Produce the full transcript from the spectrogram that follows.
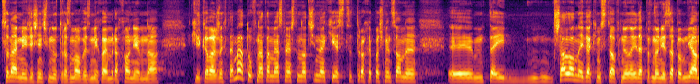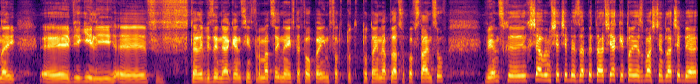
co najmniej 10 minut rozmowy z Michałem Rachoniem na kilka ważnych tematów, natomiast ten odcinek jest trochę poświęcony tej szalonej w jakimś stopniu, no i na pewno niezapomnianej y, wigilii y, w, telewizyjnej agencji informacyjnej w TVP Info tu, tutaj na Placu Powstańców. Więc y, chciałbym się Ciebie zapytać, jakie to jest właśnie dla Ciebie,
